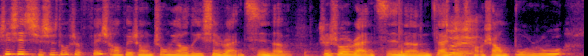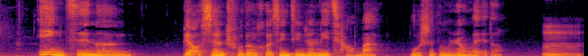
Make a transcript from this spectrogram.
这些其实都是非常非常重要的一些软技能。只是说软技能在职场上不如硬技能表现出的核心竞争力强吧？我是这么认为的。嗯，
